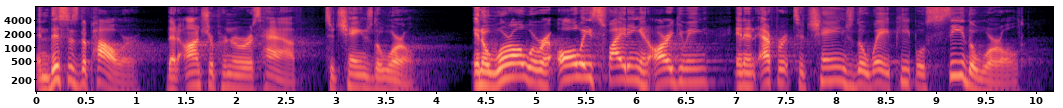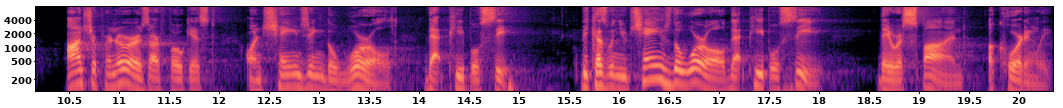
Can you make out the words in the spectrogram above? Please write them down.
And this is the power that entrepreneurs have to change the world. In a world where we're always fighting and arguing in an effort to change the way people see the world, entrepreneurs are focused on changing the world that people see. Because when you change the world that people see, they respond accordingly.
